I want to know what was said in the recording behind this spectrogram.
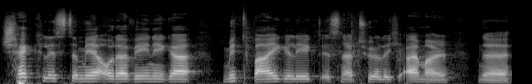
Checkliste mehr oder weniger. Mit beigelegt ist natürlich einmal eine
